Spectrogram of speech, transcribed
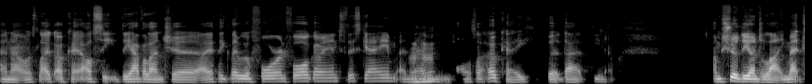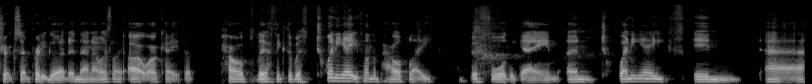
and I was like, okay, I'll see the Avalanche. I think they were four and four going into this game, and mm-hmm. then I was like, okay, but that you know, I'm sure the underlying metrics are pretty good. And then I was like, oh, okay, the power play. I think there was 28th on the power play before the game, and 28th in uh,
